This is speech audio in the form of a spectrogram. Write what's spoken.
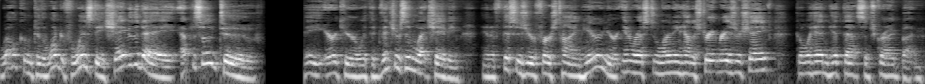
Welcome to the Wonderful Wednesday Shave of the Day, Episode 2. Hey, Eric here with Adventures in Wet Shaving. And if this is your first time here and you're interested in learning how to straight razor shave, go ahead and hit that subscribe button.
